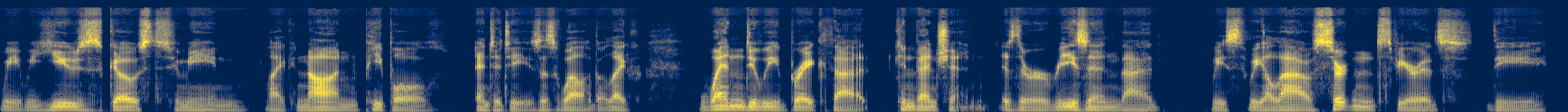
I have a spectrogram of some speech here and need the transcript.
We, we use ghost to mean like non people entities as well. But like, when do we break that convention? Is there a reason that we, we allow certain spirits the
